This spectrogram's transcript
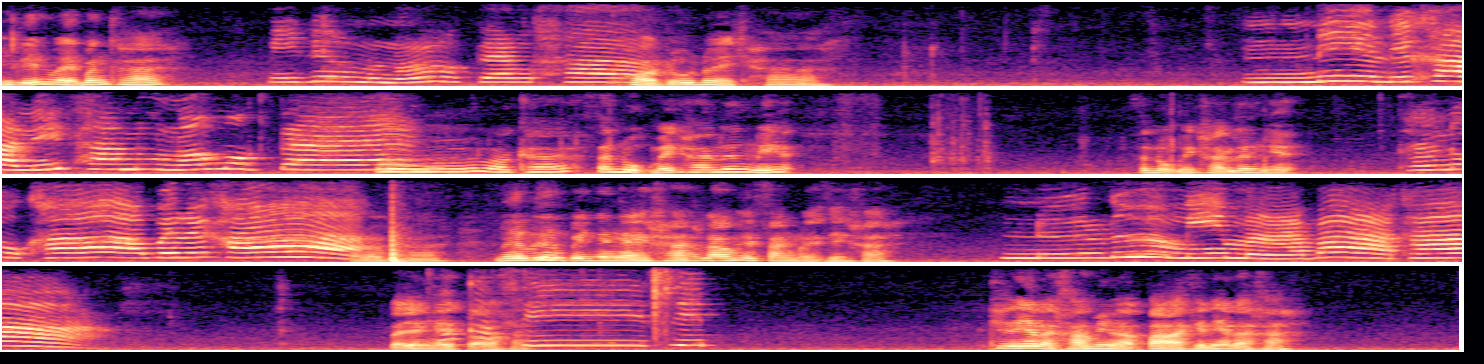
มีเรื่องอะไรบ้างคะ มีเรื่องหนูน้อยหกแดงค่ะ ขอดูหน่อยค่ะ นี่เลยค่ะนิทานหนูน้อยหมวกแดงอือเหรอคะ สนุกไหมคะเรื่องนี้ สนุกไหมคะเรื่องนี้สนุกค่ะเอาไปเลยค่ะ เหรอคะเนื้อเรื่องเป็นยังไงคะ เล่าให้ฟังหน่อยสิคะ เนื้อเรื่องมีหมาบ้าค่ะแล้วยังไงต่อคะ สี่สิบแค่นี้แหละคะ มีหมาป่าแค่นี้แหละคะ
